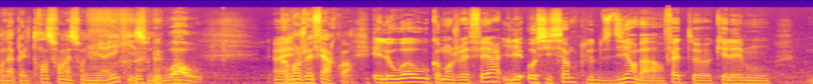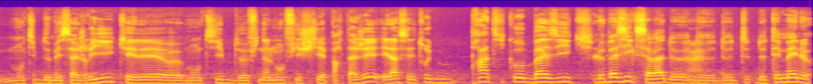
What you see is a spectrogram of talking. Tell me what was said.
qu'on appelle transformation numérique. Et ils se sont dit waouh Comment je vais faire quoi Et le waouh, comment je vais faire, il est aussi simple que de se dire, bah en fait, euh, quel est mon, mon type de messagerie, quel est euh, mon type de finalement fichier partagé. Et là, c'est des trucs pratico-basiques. Le basique, ça va de, de, tes mails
